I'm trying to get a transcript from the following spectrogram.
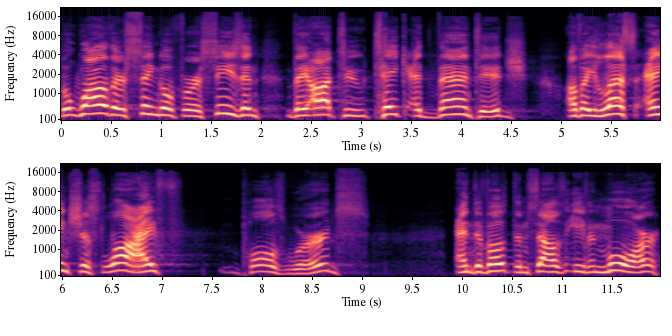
But while they're single for a season, they ought to take advantage of a less anxious life, Paul's words, and devote themselves even more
